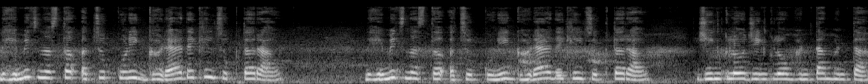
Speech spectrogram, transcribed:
नेहमीच नसतं अचूक कुणी घड्याळ देखील चुकतं राव. नेहमीच नसतं अचूक कुणी घड्याळ देखील चुकतं राव. जिंकलो जिंकलो म्हणता म्हणता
